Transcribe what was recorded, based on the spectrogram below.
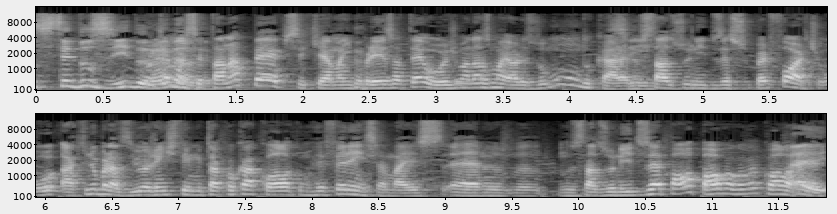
seduzido, né? Porque, meu, mano? você tá na Pepsi, que é uma empresa até hoje, uma das maiores do mundo, cara. Sim. Nos Estados Unidos é super forte. Aqui no Brasil a gente tem muita Coca-Cola como referência, mas é, no- nos Estados Unidos é pau a pau com a Coca-Cola. É,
